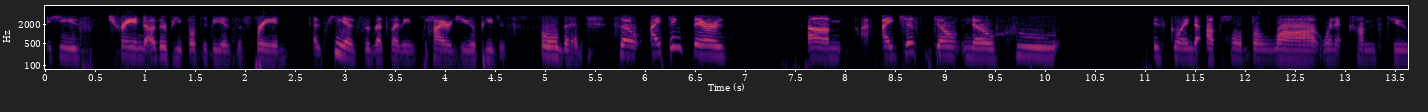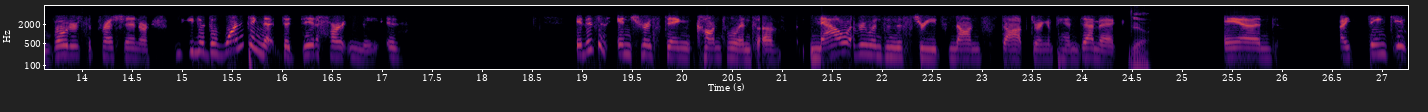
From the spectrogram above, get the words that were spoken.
he's trained other people to be as afraid as he is. So that's why the entire GOP just folded. So I think there's um, I- I just don't know who is going to uphold the law when it comes to voter suppression or you know the one thing that, that did hearten me is it is an interesting confluence of now everyone's in the streets nonstop during a pandemic Yeah. and I think it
